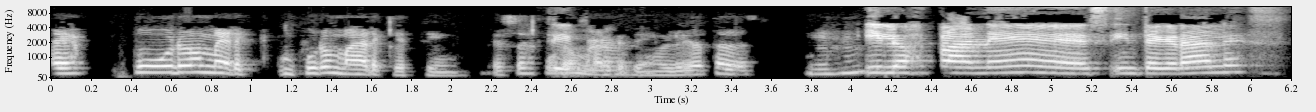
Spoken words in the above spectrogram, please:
es puro, puro marketing. Eso es puro marketing, olvídate de eso. ¿Y los panes integrales?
